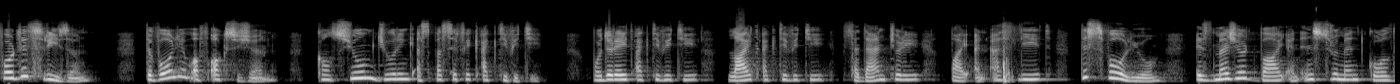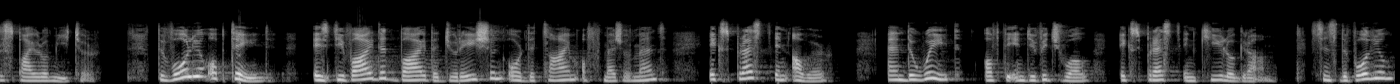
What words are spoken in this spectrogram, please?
For this reason, the volume of oxygen consumed during a specific activity, moderate activity, light activity, sedentary, by an athlete, this volume is measured by an instrument called the spirometer. The volume obtained is divided by the duration or the time of measurement expressed in hour and the weight of the individual expressed in kilogram since the volume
